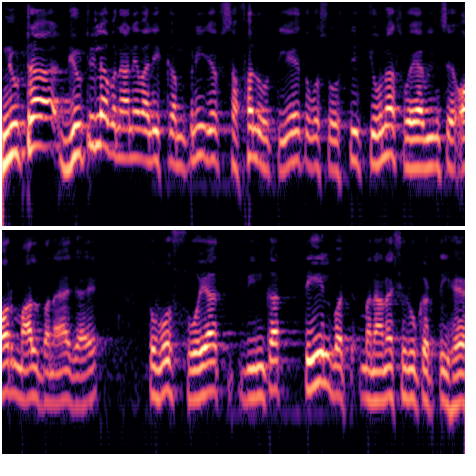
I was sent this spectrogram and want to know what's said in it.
न्यूट्रा, न्यूट्रीला बनाने वाली कंपनी जब सफल होती है तो वो सोचती क्यों ना सोयाबीन से और माल बनाया जाए? तो वो सोयाबीन का तेल बनाना शुरू करती है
